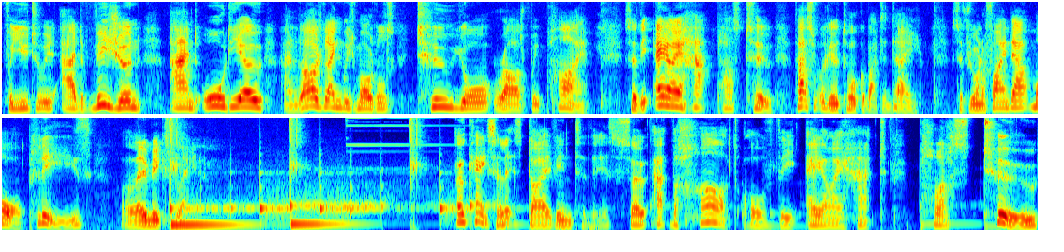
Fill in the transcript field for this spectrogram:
for you to add vision and audio and large language models to your Raspberry Pi. So the AI Hat Plus 2, that's what we're going to talk about today. So if you want to find out more, please let me explain. Okay, so let's dive into this. So at the heart of the AI Hat Plus 2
